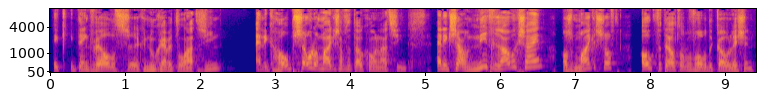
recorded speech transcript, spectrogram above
Ik, ik denk wel dat ze genoeg hebben te laten zien. En ik hoop zo dat Microsoft het ook gewoon laat zien. En ik zou niet rouwig zijn als Microsoft ook verteld dat bijvoorbeeld de Coalition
